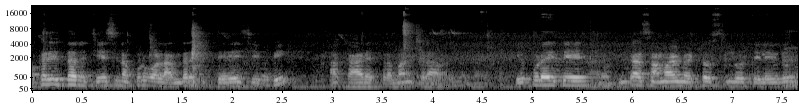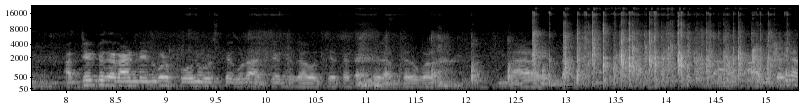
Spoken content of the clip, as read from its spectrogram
ఒకరిద్దరు చేసినప్పుడు వాళ్ళందరికీ తెలియచెప్పి ఆ కార్యక్రమానికి రావాలి. ఎప్పుడైతే ఇంకా సమయం ఎట్టొస్తుందో తెలియదు. అర్జెంటుగా రాండి అని కూడా ఫోన్ వస్తే కూడా అర్జెంటుగా వచ్చేటట్టు మీరు అందరూ కూడా తయారై ఉండాలి ఆ విధంగా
